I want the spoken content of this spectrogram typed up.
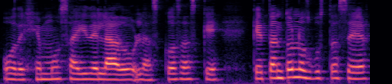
o dejemos ahí de lado las cosas que, que tanto nos gusta hacer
